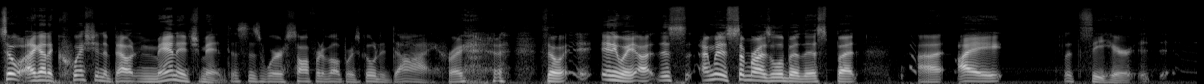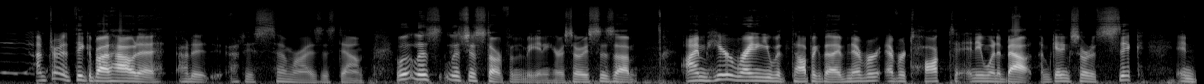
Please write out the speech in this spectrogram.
So I got a question about management. This is where software developers go to die, right? so anyway, uh, this I'm going to summarize a little bit of this, but uh, I let's see here. I'm trying to think about how to how to how to summarize this down. Well, let's let's just start from the beginning here. So he says, um, "I'm here writing you with a topic that I've never ever talked to anyone about. I'm getting sort of sick and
